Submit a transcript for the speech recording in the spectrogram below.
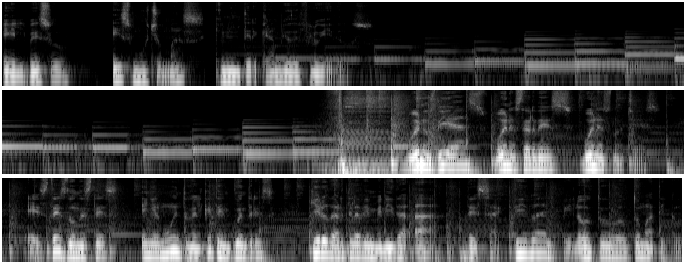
El beso es mucho más que un intercambio de fluidos. Buenos días, buenas tardes, buenas noches. Estés donde estés, en el momento en el que te encuentres, quiero darte la bienvenida a Desactiva el piloto automático.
